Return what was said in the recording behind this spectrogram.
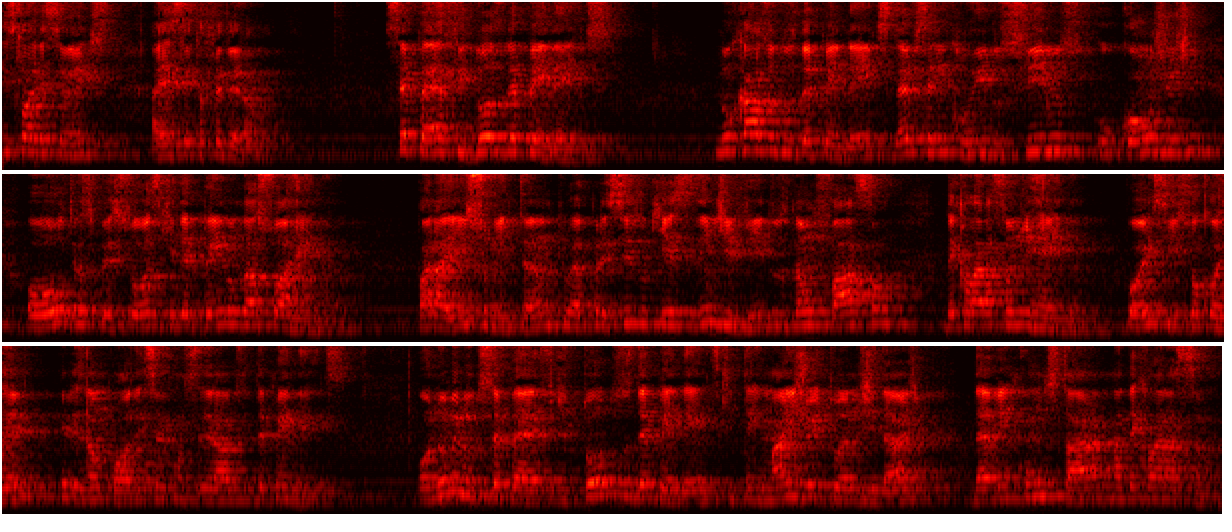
esclarecimentos à Receita Federal. CPF dos dependentes. No caso dos dependentes, deve ser incluídos filhos, o cônjuge ou outras pessoas que dependam da sua renda. Para isso, no entanto, é preciso que esses indivíduos não façam declaração de renda, pois, se isso ocorrer, eles não podem ser considerados dependentes. O número do CPF de todos os dependentes que têm mais de 8 anos de idade devem constar na declaração.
